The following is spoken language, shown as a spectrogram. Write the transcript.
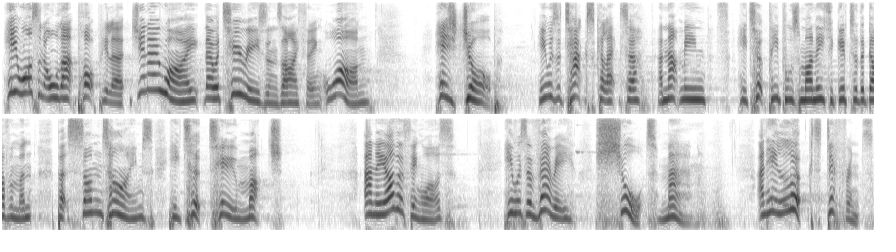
he wasn't all that popular. Do you know why? There were two reasons, I think. One, his job. He was a tax collector, and that means he took people's money to give to the government, but sometimes he took too much. And the other thing was, he was a very short man, and he looked different.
